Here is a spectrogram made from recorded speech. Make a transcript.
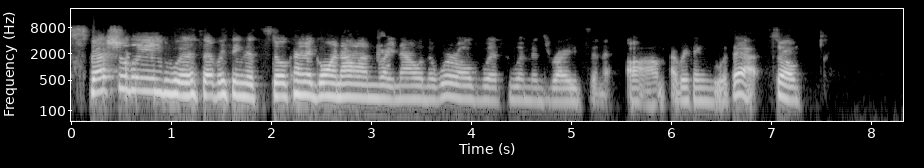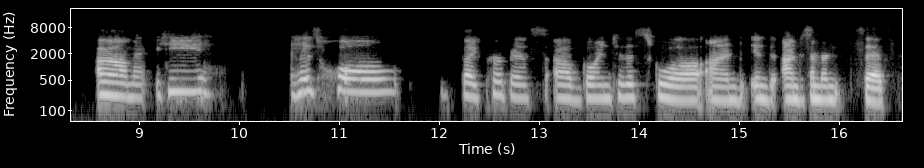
especially with everything that's still kind of going on right now in the world with women's rights and um, everything with that. So, um, he, his whole like purpose of going to the school on in on December sixth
